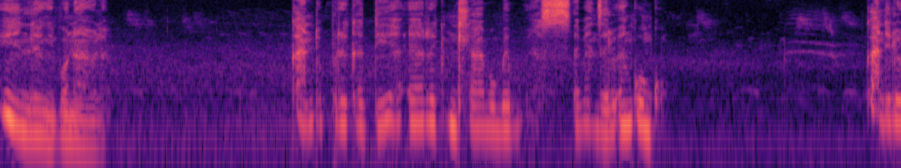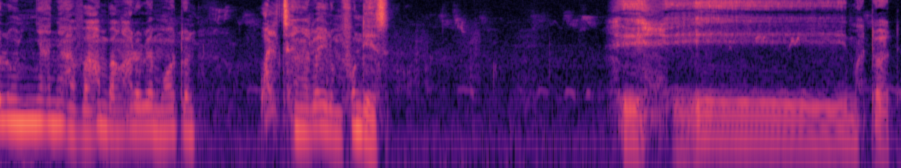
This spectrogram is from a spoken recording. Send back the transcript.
Yini le ngibonayo la? Kanti ubrigadier Eric Mhlaba ubebuya sisebenzela enkunku. Kanti lolu nyanyava hamba ngalo lwemoto walithengelwa yilo mfundisi. Hehe madoda.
